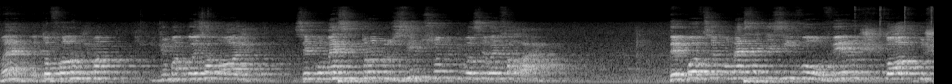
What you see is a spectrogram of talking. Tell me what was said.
Não é? Eu estou falando de uma, de uma coisa lógica. Você começa introduzindo sobre o que você vai falar. Depois você começa a desenvolver os tópicos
